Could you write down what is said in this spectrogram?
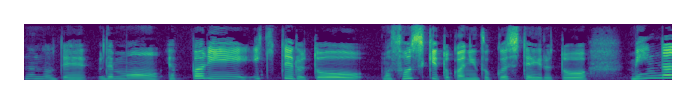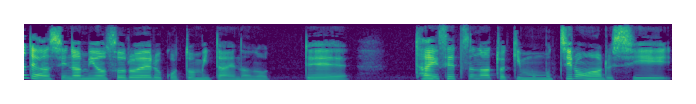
なのででもやっぱり生きてると、まあ、組織とかに属しているとみんなで足並みを揃えることみたいなのって大切な時ももちろんあるし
